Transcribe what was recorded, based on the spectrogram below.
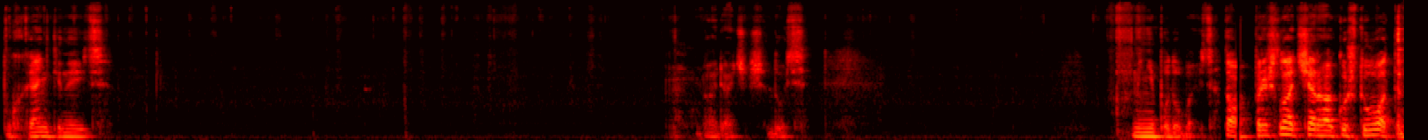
Пухенькі навіть. Гарячі ще досі. Мені подобається. Так, прийшла черга куштувати.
